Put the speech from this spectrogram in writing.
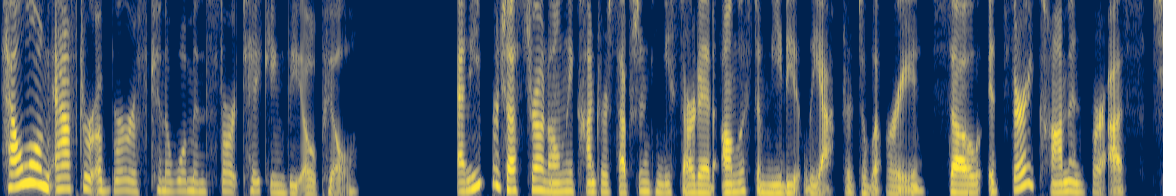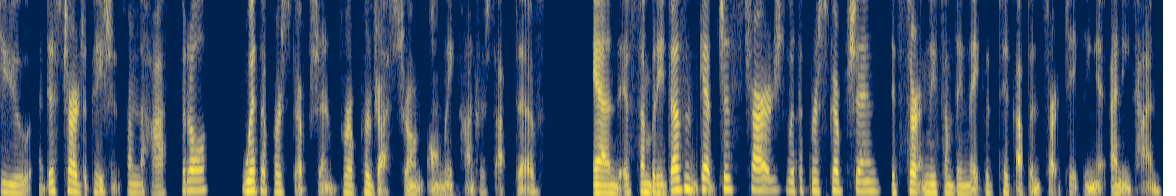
How long after a birth can a woman start taking the Opill? Any progesterone only contraception can be started almost immediately after delivery. So it's very common for us to discharge a patient from the hospital with a prescription for a progesterone only contraceptive. And if somebody doesn't get discharged with a prescription, it's certainly something they could pick up and start taking at any time.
